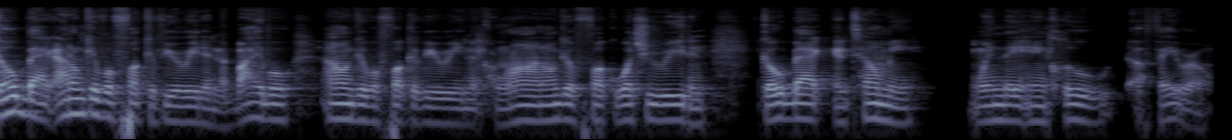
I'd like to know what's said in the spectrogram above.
Go back. I don't give a fuck if you're reading the Bible. I don't give a fuck if you're reading the Quran. I don't give a fuck what you're reading. Go back and tell me when they include a Pharaoh.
